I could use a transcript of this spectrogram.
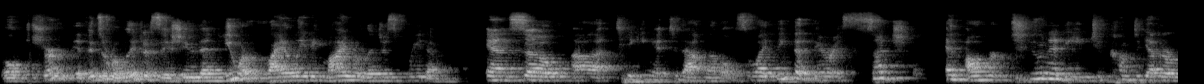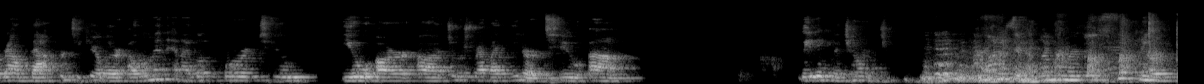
well, sure, if it's a religious issue, then you are violating my religious freedom. And so uh, taking it to that level. So I think that there is such an opportunity to come together around that particular element. And I look forward to you, our uh, Jewish rabbi leader, to um, leading the charge. I wanted to say one more footnote.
